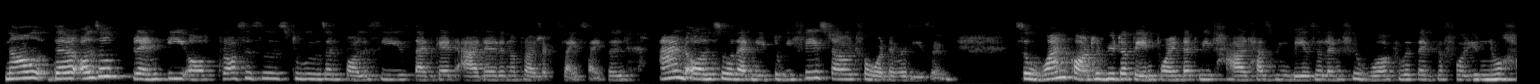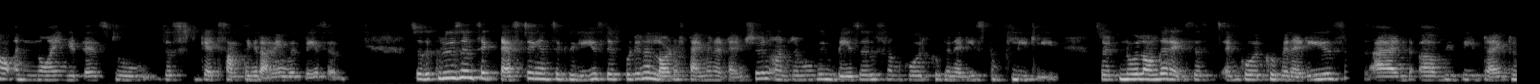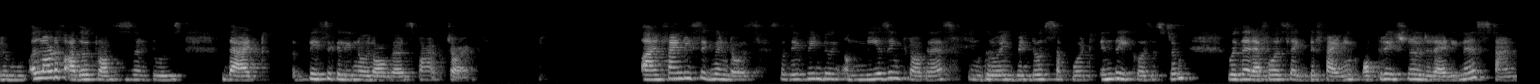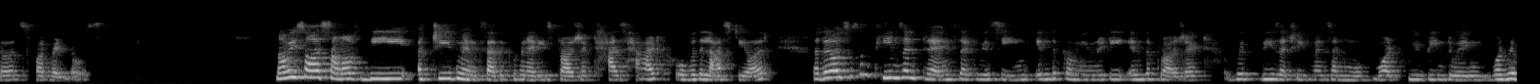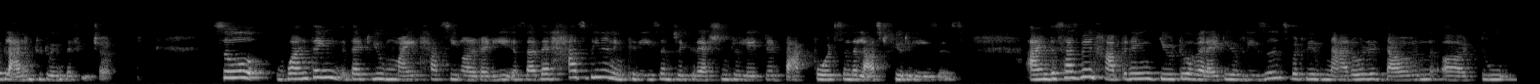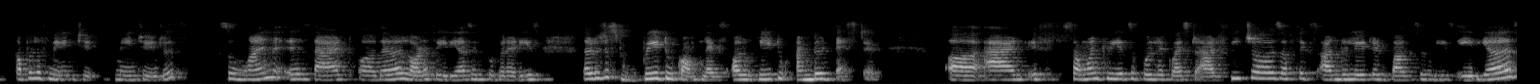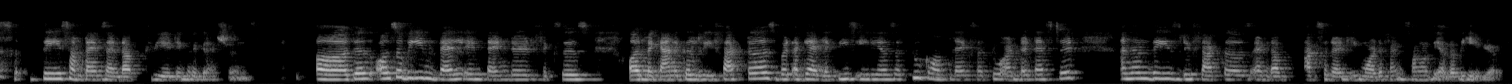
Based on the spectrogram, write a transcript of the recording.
Now, there are also plenty of processes, tools, and policies that get added in a project's lifecycle, and also that need to be phased out for whatever reason. So one contributor pain point that we've had has been Bazel, and if you worked with it before, you know how annoying it is to just get something running with Bazel. So the crews and SIG testing and SIG release, they've put in a lot of time and attention on removing Bazel from core Kubernetes completely. So it no longer exists in core Kubernetes. And uh, we've been trying to remove a lot of other processes and tools that basically no longer Spark join. And finally, SIG Windows. So they've been doing amazing progress in growing Windows support in the ecosystem with their efforts like defining operational readiness standards for Windows. Now we saw some of the achievements that the Kubernetes project has had over the last year. There are also some themes and trends that we're seeing in the community, in the project with these achievements and what we've been doing, what we're planning to do in the future. So one thing that you might have seen already is that there has been an increase in regression related backports in the last few releases. And this has been happening due to a variety of reasons, but we've narrowed it down uh, to a couple of main, cha main changes. So one is that uh, there are a lot of areas in Kubernetes that are just way too complex or way too under tested. Uh, and if someone creates a pull request to add features or fix unrelated bugs in these areas, they sometimes end up creating regressions. Uh, there's also been well-intended fixes or mechanical refactors, but again, like these areas are too complex or too under-tested, and then these refactors end up accidentally modifying some of the other behavior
